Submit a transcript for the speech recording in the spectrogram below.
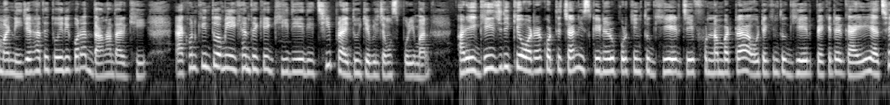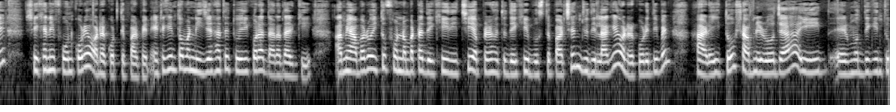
আমার নিজের হাতে তৈরি করা দানাদার ঘি। এখন কিন্তু আমি এখান থেকে ঘি দিয়ে দিচ্ছি প্রায় দুই টেবিল চামচ পরিমাণ। আর এই ঘি যদি কেউ অর্ডার করতে চান স্ক্রিনের উপর কিন্তু ঘিয়ের যে ফোন নাম্বারটা ওইটা কিন্তু ঘিয়ের প্যাকেটের গায়েই আছে, সেখানে ফোন করে অর্ডার করতে পারবেন। এটা কিন্তু আমার নিজের হাতে তৈরি করা দানাদার ঘি। আমি আবারও এই তো ফোন নাম্বারটা দেখিয়ে দিচ্ছি, আপনারা হয়তো দেখেই বুঝতে পারছেন। যদি লাগে অর্ডার করে দিবেন। আর এই তো সামনে রোজা, ঈদ, এর মধ্যে কিন্তু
